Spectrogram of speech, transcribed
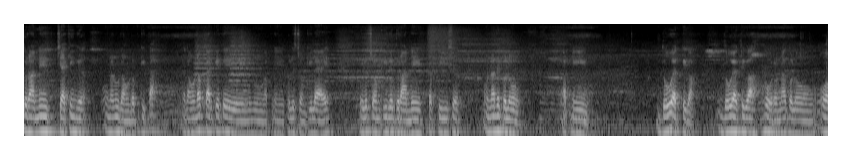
ਦੌਰਾਨੇ ਚੈਕਿੰਗ ਉਹਨਾਂ ਨੂੰ ਰਾਉਂਡ ਅਪ ਕੀਤਾ। ਰਾਉਂਡ ਅਪ ਕਰਕੇ ਤੇ ਉਹਨੂੰ ਆਪਣੇ ਪੁਲਿਸ ਚੌਂਕੀ ਲੈ ਆਏ। ਪੁਲਿਸ ਚੌਂਕੀ ਦੇ ਦੌਰਾਨੇ ਤਫਤੀਸ਼ ਉਹਨਾਂ ਦੇ ਕੋਲੋਂ ਆਪਣੀ ਦੋ ਐਕਟਿਵਾ ਦੋ ਐਕਟਿਵਾ ਹੋਰ ਉਹਨਾਂ ਕੋਲੋਂ ਉਹ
